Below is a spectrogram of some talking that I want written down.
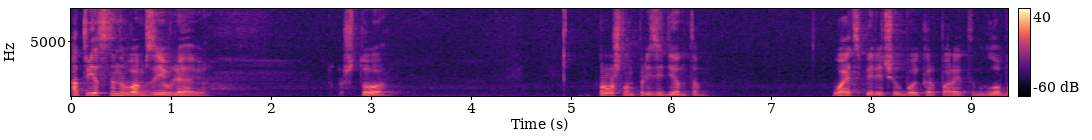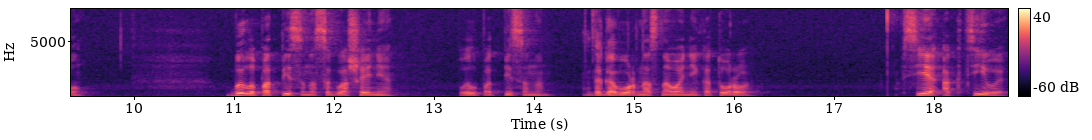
Ответственно вам заявляю, что прошлым президентом White Spiritual Boy Corporated Global было подписано соглашение, было подписано договор, на основании которого все активы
